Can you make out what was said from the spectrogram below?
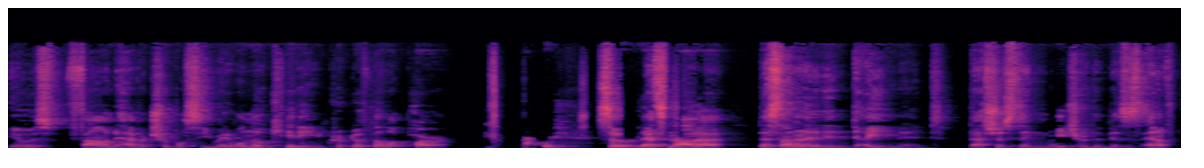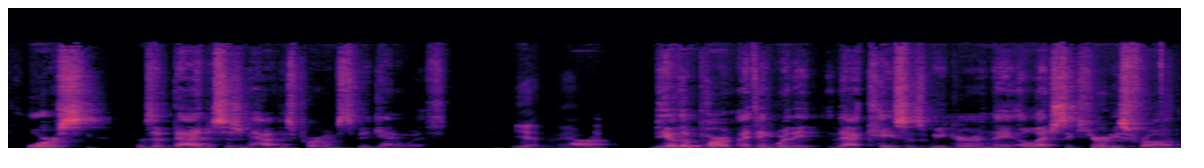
it was found to have a triple C rating. Well, no kidding, crypto fell apart. so that's not a that's not an indictment. That's just the nature of the business. And of course, it was a bad decision to have these programs to begin with. Yeah. yeah. Uh, the other part, I think, where the, that case is weaker and they allege securities fraud,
